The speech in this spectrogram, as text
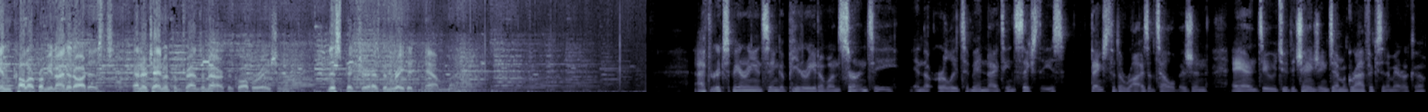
In color from United Artists, entertainment from Transamerica Corporation. This picture has been rated M. After experiencing a period of uncertainty in the early to mid 1960s, thanks to the rise of television and due to the changing demographics in America,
